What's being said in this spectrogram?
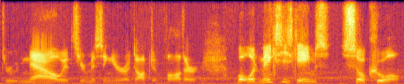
through now, it's you're missing your adoptive father. But what makes these games so cool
